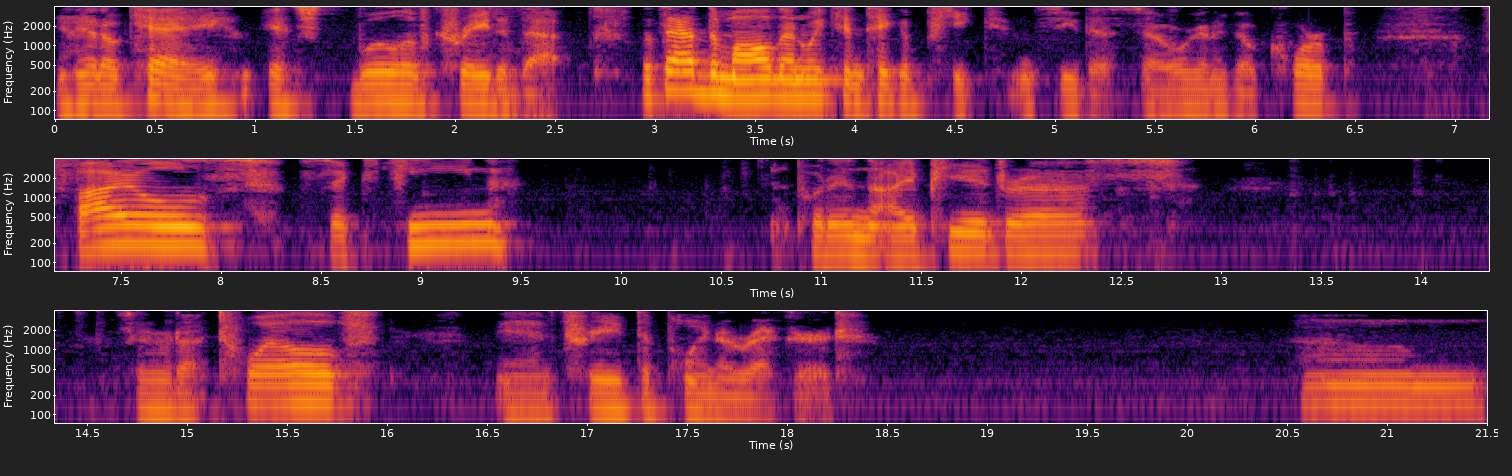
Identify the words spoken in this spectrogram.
and hit OK, it will have created that. Let's add them all, then we can take a peek and see this. So we're going to go corp files 16, put in the IP address 0.12, and create the pointer record. Um,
